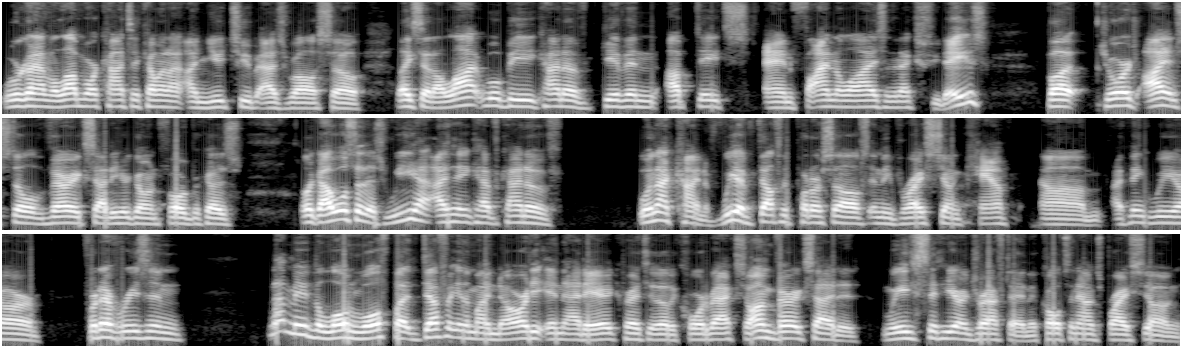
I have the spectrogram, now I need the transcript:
we're going to have a lot more content coming on, on YouTube as well. So, like I said, a lot will be kind of given updates and finalized in the next few days. But George, I am still very excited here going forward because, look, I will say this: we, I think, have kind of, well, not kind of, we have definitely put ourselves in the Bryce Young camp. Um, I think we are, for whatever reason, not maybe the lone wolf, but definitely in the minority in that area compared to the other quarterbacks. So I'm very excited we sit here on draft day and the Colts announce Bryce Young.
